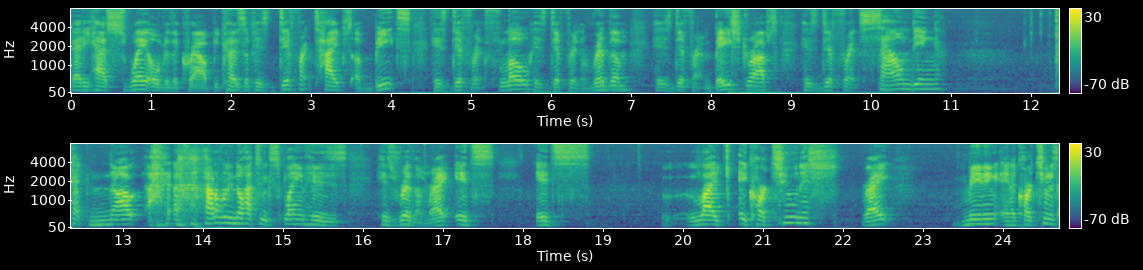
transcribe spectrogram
that he has sway over the crowd because of his different types of beats, his different flow, his different rhythm, his different bass drops, his different sounding technology. I don't really know how to explain his his rhythm, right? It's it's like a cartoonish, right? Meaning in a cartoonist,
